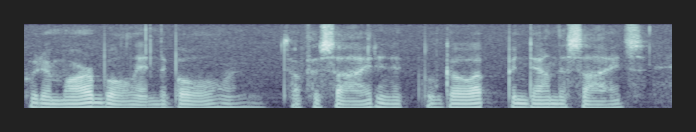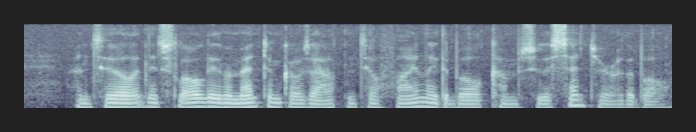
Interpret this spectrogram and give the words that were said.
put a marble in the bowl and off the side, and it will go up and down the sides until, and then slowly the momentum goes out until finally the bowl comes to the center of the bowl.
